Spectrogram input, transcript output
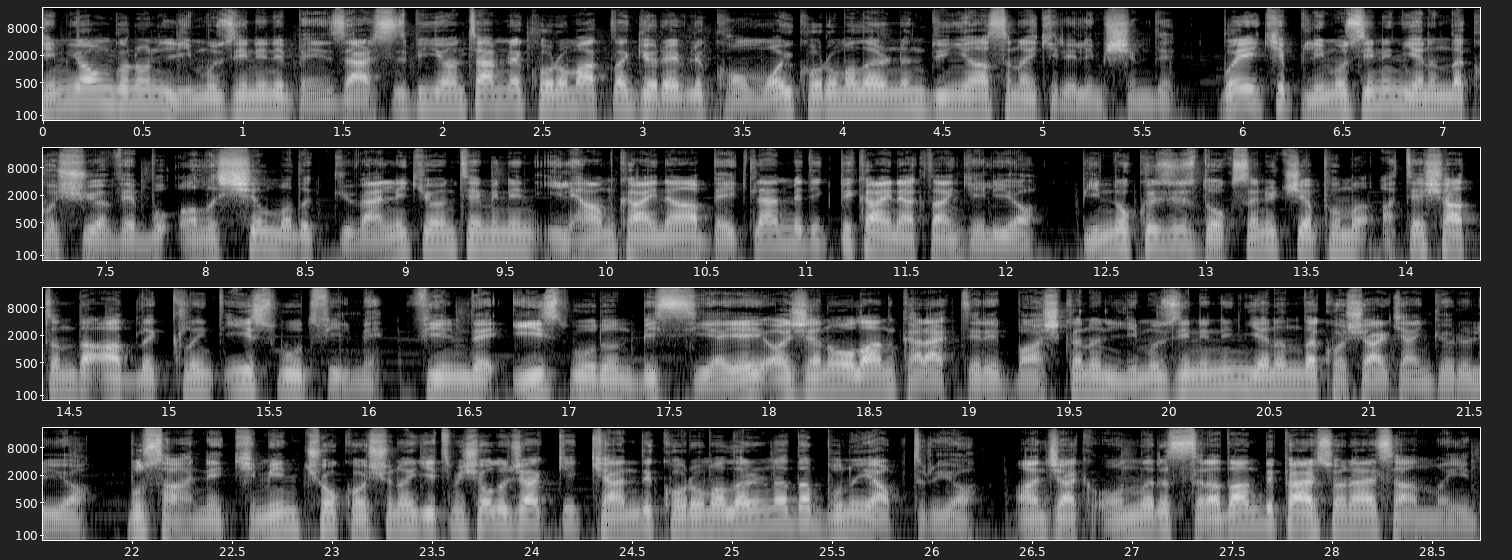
Kim Jong-un'un limuzinini benzersiz bir yöntemle korumakla görevli konvoy korumalarının dünyasına girelim şimdi. Bu ekip limuzinin yanında koşuyor ve bu alışılmadık güvenlik yönteminin ilham kaynağı beklenmedik bir kaynaktan geliyor. 1993 yapımı Ateş Hattı'nda adlı Clint Eastwood filmi. Filmde Eastwood'un bir CIA ajanı olan karakteri başkanın limuzininin yanında koşarken görülüyor. Bu sahne kimin çok hoşuna gitmiş olacak ki kendi korumalarına da bunu yaptırıyor. Ancak onları sıradan bir personel sanmayın.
